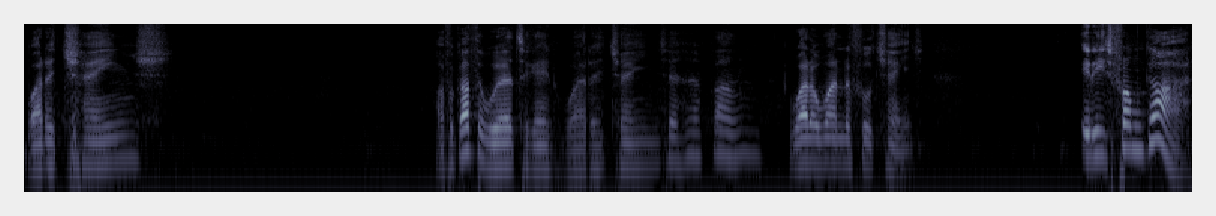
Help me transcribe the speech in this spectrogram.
What a change. I forgot the words again. What a change. What a wonderful change. It is from God.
